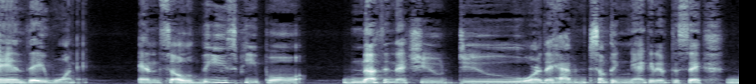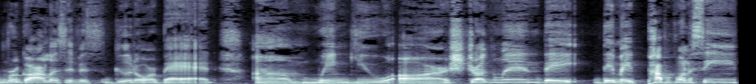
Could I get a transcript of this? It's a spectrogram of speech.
and they want it. And so these people nothing that you do or they have something negative to say regardless if it's good or bad. Um, when you are struggling they they may pop up on a scene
